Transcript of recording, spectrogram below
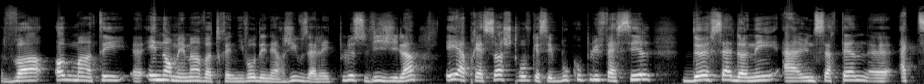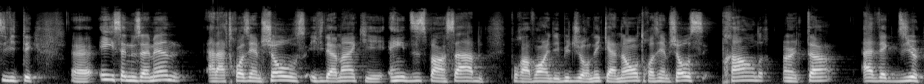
va augmenter euh, énormément votre niveau d'énergie. Vous allez être plus vigilant. Et après ça, je trouve que c'est beaucoup plus facile de s'adonner à une certaine euh, activité. et ça nous amène à la troisième chose, évidemment, qui est indispensable pour avoir un début de journée canon. Troisième chose, prendre un temps avec Dieu.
